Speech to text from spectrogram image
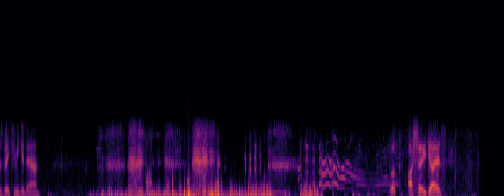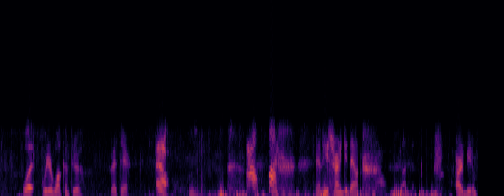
Isbay, can you get down? Look, I'll show you guys what we're walking through right there. Ow! Ow! Fuck! and he's trying to get down. Ow! I already beat him.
